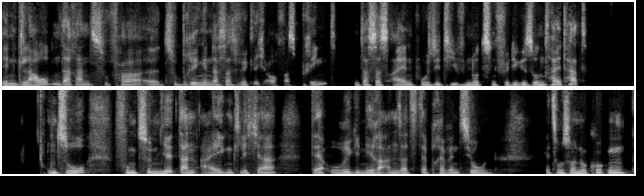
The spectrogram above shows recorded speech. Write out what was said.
den Glauben daran zu, äh, zu bringen, dass das wirklich auch was bringt und dass das einen positiven Nutzen für die Gesundheit hat. Und so funktioniert dann eigentlich ja der originäre Ansatz der Prävention. Jetzt muss man nur gucken,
